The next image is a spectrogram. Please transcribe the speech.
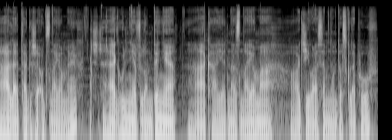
ale także od znajomych. Szczególnie w Londynie taka jedna znajoma chodziła ze mną do sklepów.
